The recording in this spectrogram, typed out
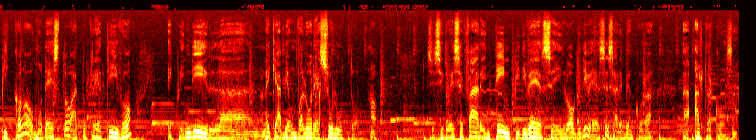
piccolo, modesto atto creativo e quindi il, non è che abbia un valore assoluto, no. Se si dovesse fare in tempi diversi, in luoghi diversi, sarebbe ancora altra cosa.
